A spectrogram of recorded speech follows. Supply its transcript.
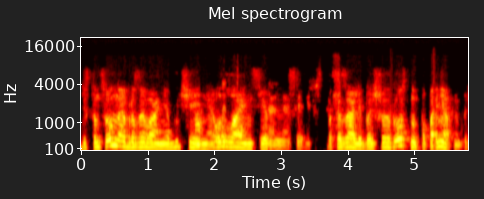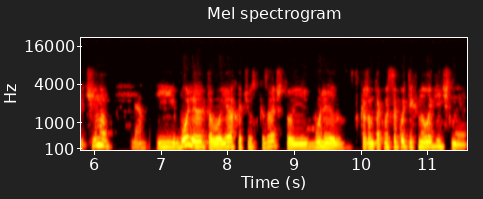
Дистанционное образование, обучение, а, онлайн-сервисы да, да, показали большой рост, ну, по понятным причинам. Да. И более того, я хочу сказать, что и более, скажем так, высокотехнологичные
